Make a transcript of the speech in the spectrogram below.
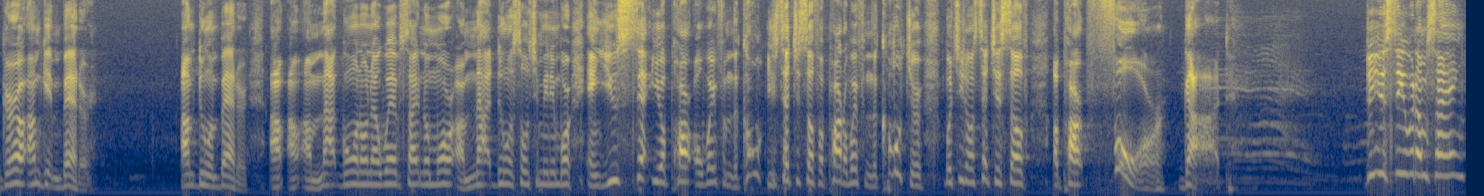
girl, I'm getting better. I'm doing better. I, am not going on that website no more. I'm not doing social media anymore. And you set your part away from the culture. You set yourself apart away from the culture, but you don't set yourself apart for God. Do you see what I'm saying?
